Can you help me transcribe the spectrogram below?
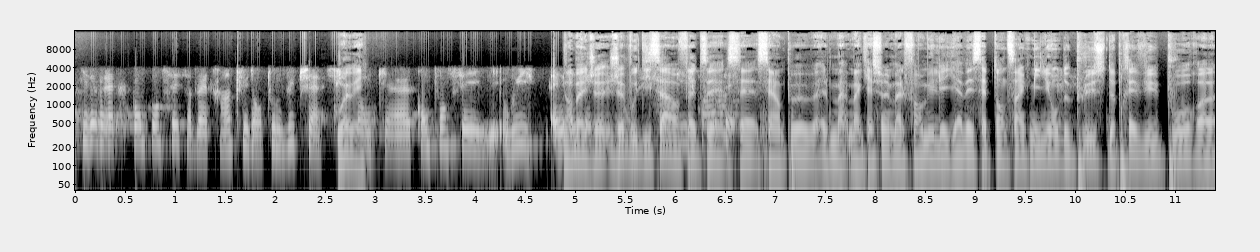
qui devrait être compensé, ça doit être inclus dans tout le budget. Oui, oui. Donc euh, compenser, oui. Non, mais je, je, vous dis ça en fait, c'est un peu ma, ma, question est mal formulée. Il y avait 75 millions de plus de prévus pour euh,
